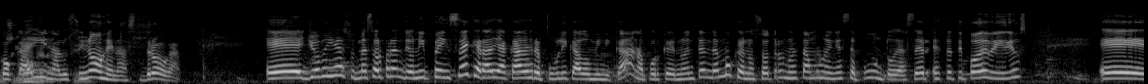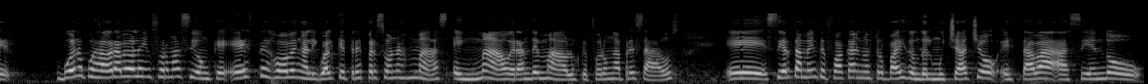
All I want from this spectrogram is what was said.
cocaína, alucinógenas, droga. Eh, yo vi eso, me sorprendió, ni pensé que era de acá de República Dominicana, porque no entendemos que nosotros no estamos en ese punto de hacer este tipo de vídeos. Eh, bueno, pues ahora veo la información que este joven, al igual que tres personas más, en Mao, eran de Mao los que fueron apresados, ciertamente fue acá en nuestro país donde el muchacho estaba haciendo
